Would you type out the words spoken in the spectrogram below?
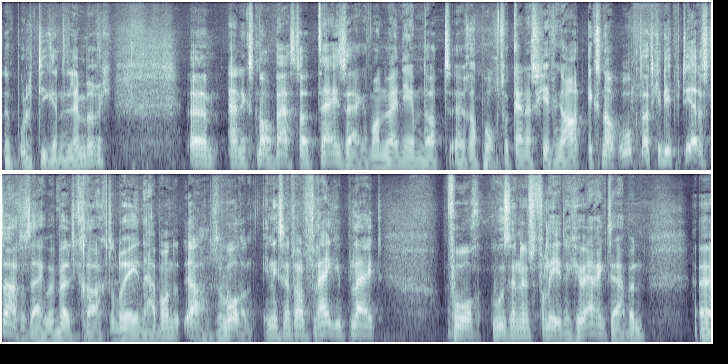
de politiek in Limburg. Um, en ik snap best dat zij zeggen van wij nemen dat uh, rapport voor kennisgeving aan. Ik snap ook dat gedeputeerde staten zeggen we willen graag er doorheen hebben. Want ja, ze worden enigszins wel vrijgepleit voor hoe ze in het verleden gewerkt hebben. Uh,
